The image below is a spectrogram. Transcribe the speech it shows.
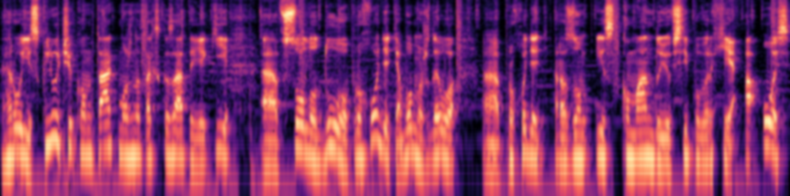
герої з ключиком, так можна так сказати, які е, в соло дуо проходять, або, можливо, е, проходять разом із командою всі поверхи. А ось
